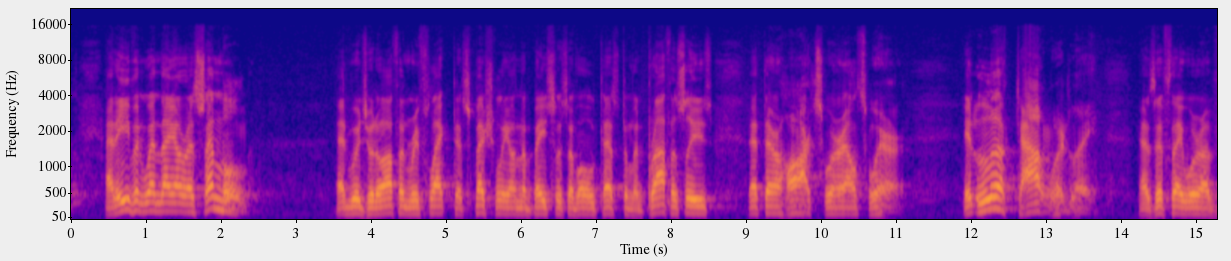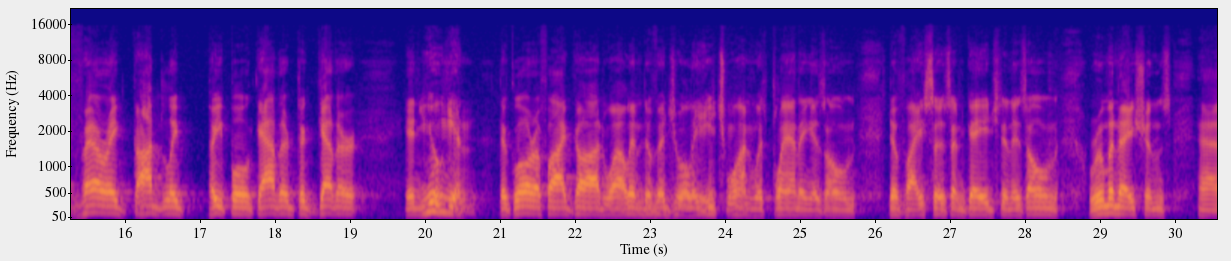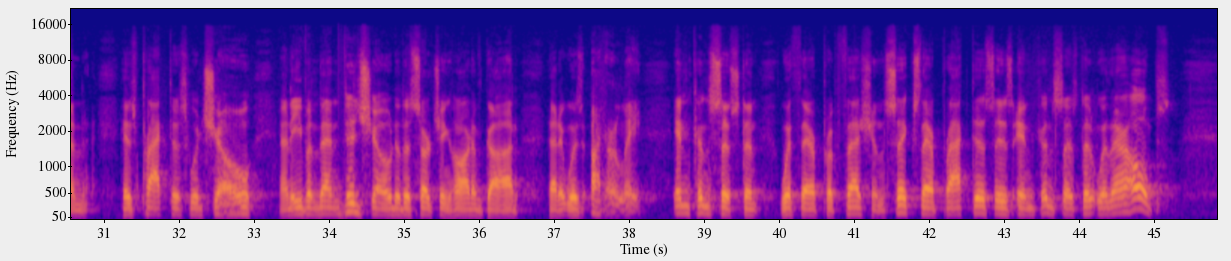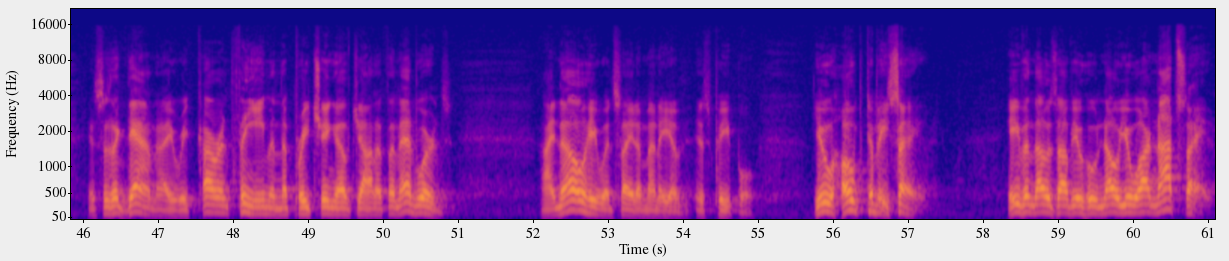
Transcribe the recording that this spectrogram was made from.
and even when they are assembled. Edwards would often reflect, especially on the basis of Old Testament prophecies, that their hearts were elsewhere. It looked outwardly as if they were a very godly people gathered together in union to glorify God while individually each one was planning his own devices, engaged in his own ruminations, and his practice would show, and even then did show to the searching heart of God, that it was utterly inconsistent with their profession. Six, their practice is inconsistent with their hopes. This is again a recurrent theme in the preaching of Jonathan Edwards. I know he would say to many of his people, You hope to be saved, even those of you who know you are not saved.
